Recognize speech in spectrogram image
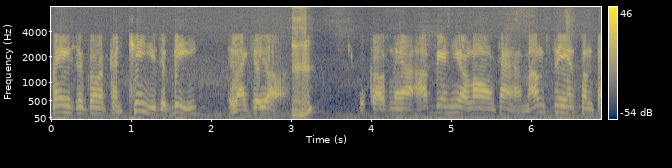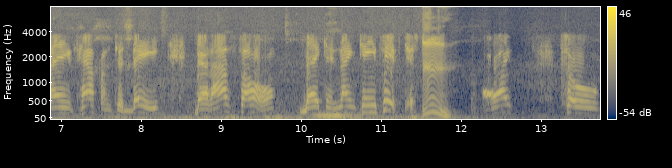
things are going to continue to be like they are. Mm-hmm. Because now I've been here a long time. I'm seeing some things happen today that I saw back in 1950s. Mm. All right? So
